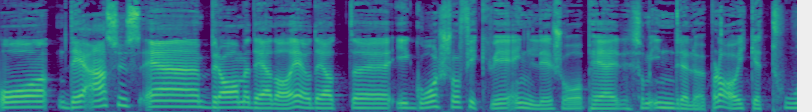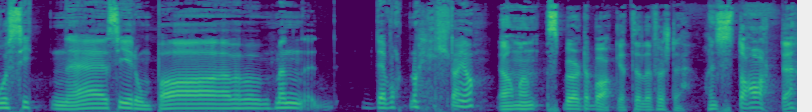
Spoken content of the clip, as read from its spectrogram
Og det jeg syns er bra med det, da, er jo det at eh, i går så fikk vi endelig se Per som indreløper, da, og ikke to sittende siderumper. Men det ble noe helt annet. Ja, men spør tilbake til det første. Han starter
